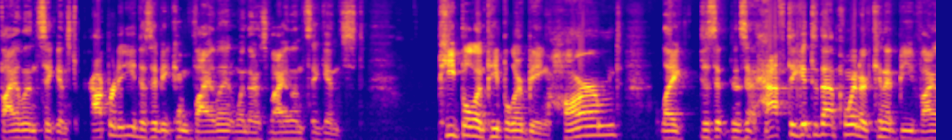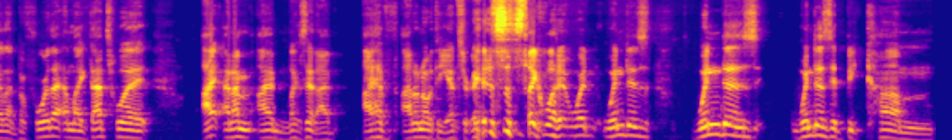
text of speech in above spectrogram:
violence against property? Does it become violent when there's violence against people and people are being harmed like does it does it have to get to that point or can it be violent before that? And like that's what i and i'm i'm like i said i i have i don't know what the answer is. It's like what when when does when does when does it become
